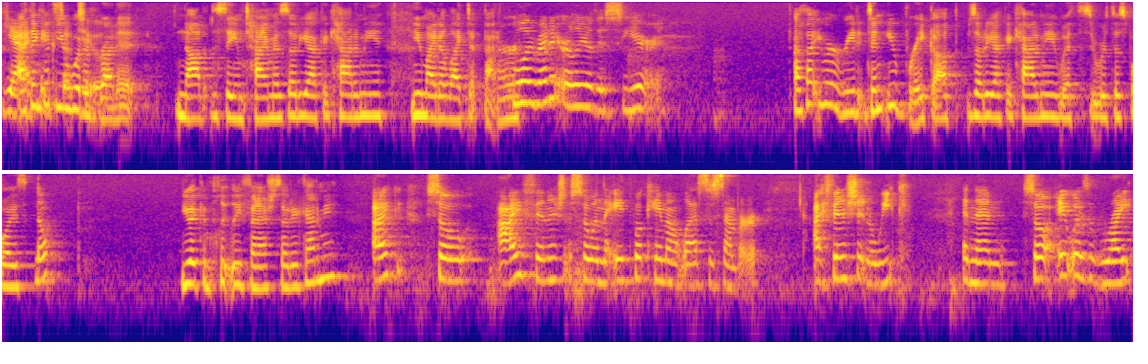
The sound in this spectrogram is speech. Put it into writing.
Yeah, I I think, think if you so, would have read it not at the same time as Zodiac Academy, you might have liked it better. Well, I read it earlier this year. I thought you were reading. Didn't you break up Zodiac Academy with Ruthless Boys? Nope. You had completely finished Zodiac Academy. I so I finished so when the eighth book came out last December, I finished it in a week, and then so it was right,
